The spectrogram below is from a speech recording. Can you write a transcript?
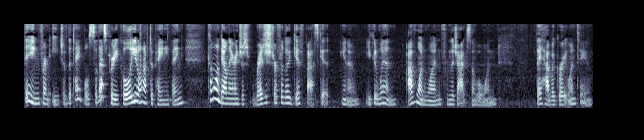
thing from each of the tables. So that's pretty cool. You don't have to pay anything. Come on down there and just register for the gift basket. You know, you could win. I've won one from the Jacksonville one. They have a great one too.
